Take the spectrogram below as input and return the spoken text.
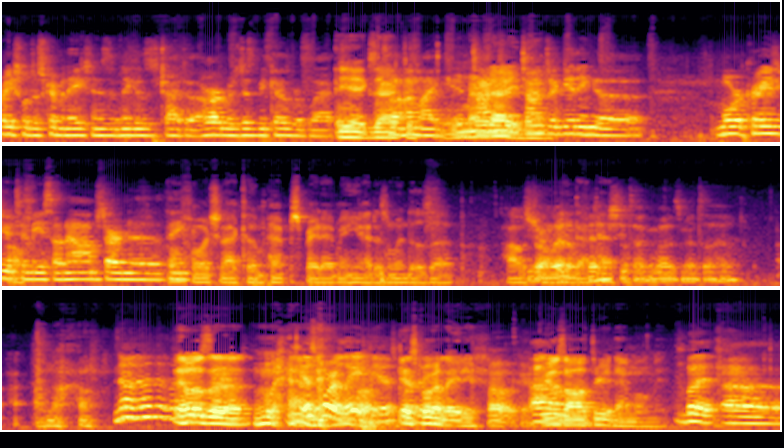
racial discriminations and niggas tried to harm us just because we're black. Yeah, So exactly. I'm like, times, are, times are getting uh, more crazier to me. So now I'm starting to think. Unfortunately, I couldn't pepper spray that man. He had his windows up. I was You trying don't let him that finish. He talking about his mental health. No, No, no, no. no it was a. It's correlated. Yeah, it's It's correlated. correlated. Oh, okay. Uh, it was Um, all three in that moment. But um,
